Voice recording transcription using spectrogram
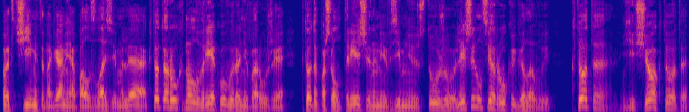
Под чьими-то ногами оползла земля, кто-то рухнул в реку, выронив оружие, кто-то пошел трещинами в зимнюю стужу, лишился рук и головы. Кто-то, еще кто-то.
